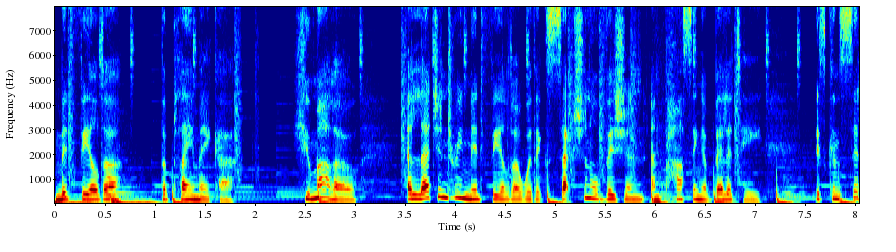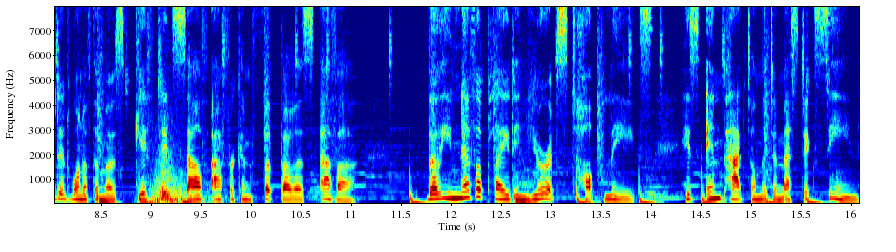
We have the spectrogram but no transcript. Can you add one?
midfielder, the playmaker. Khumalo, a legendary midfielder with exceptional vision and passing ability, is considered one of the most gifted South African footballers ever. Though he never played in Europe's top leagues, his impact on the domestic scene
